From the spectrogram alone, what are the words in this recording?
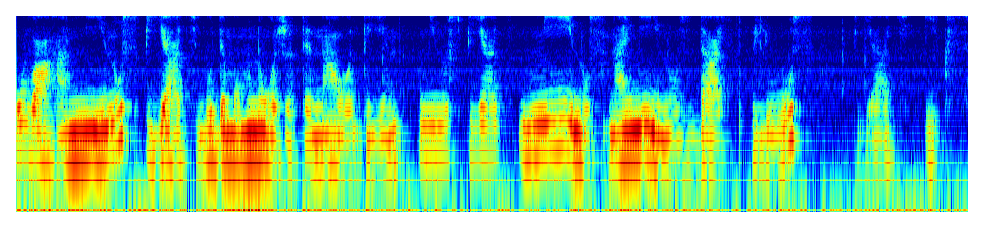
Увага, мінус 5 будемо множити на 1, мінус 5, мінус на мінус дасть плюс 5х.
